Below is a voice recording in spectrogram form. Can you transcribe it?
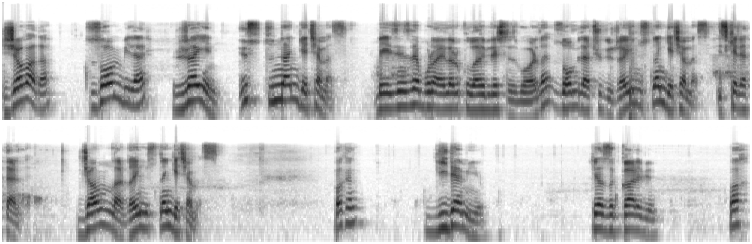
Java'da zombiler rayın üstünden geçemez. Base'inizde bu rayları kullanabilirsiniz bu arada. Zombiler çünkü rayın üstünden geçemez. İskeletler de. Canlılar rayın üstünden geçemez. Bakın. Gidemiyor. Yazık garibim. Bak.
